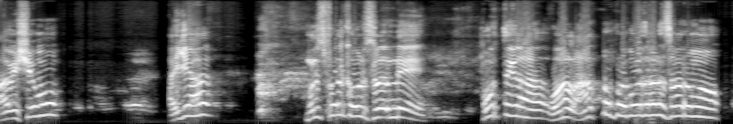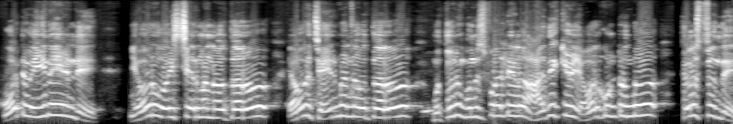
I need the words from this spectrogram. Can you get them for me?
ఆ విషయము? అయ్యా మున్సిపల్ కౌన్సిలర్ని పూర్తిగా వాళ్ళ ఆత్మ ప్రబోధానుసారము ఓటు వేయనేయండి. ఎవరు వైస్ చైర్మన్ అవుతారు ఎవరు చైర్మన్ అవుతారు ముత్తుని మున్సిపాలిటీలో ఆధిక్యం ఎవరికి ఉంటుందో తెలుస్తుంది.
